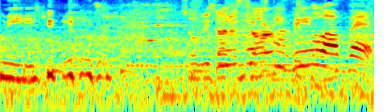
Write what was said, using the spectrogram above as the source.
Yummy. so we got a jar of 360 view pickle. of it.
